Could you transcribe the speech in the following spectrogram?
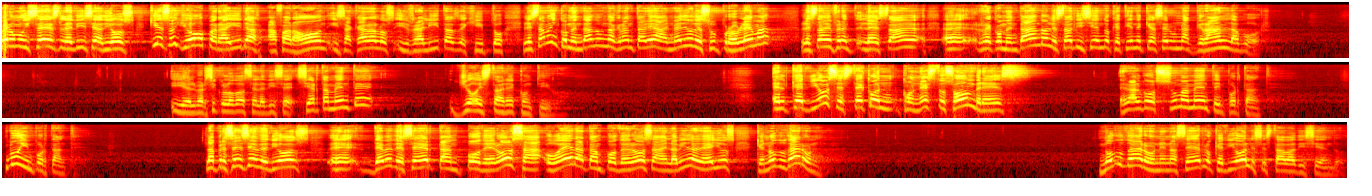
Pero Moisés le dice a Dios, ¿quién soy yo para ir a, Faraón y sacar a los israelitas de Egipto? Le estaba encomendando una gran tarea en medio de su problema. Le está, eh, recomendando, le está diciendo que tiene que hacer una gran labor. Y el versículo 12 le dice, ciertamente yo estaré contigo. El que Dios esté con, con estos hombres era algo sumamente importante, muy importante. La presencia de Dios eh, debe de ser tan poderosa o era tan poderosa en la vida de ellos que no dudaron. No dudaron en hacer lo que Dios les estaba diciendo.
